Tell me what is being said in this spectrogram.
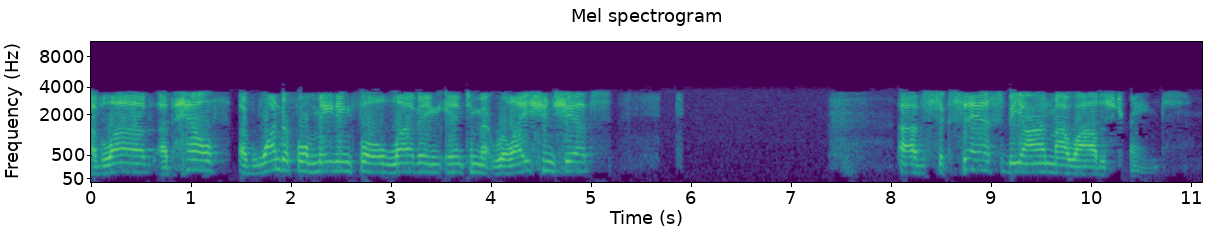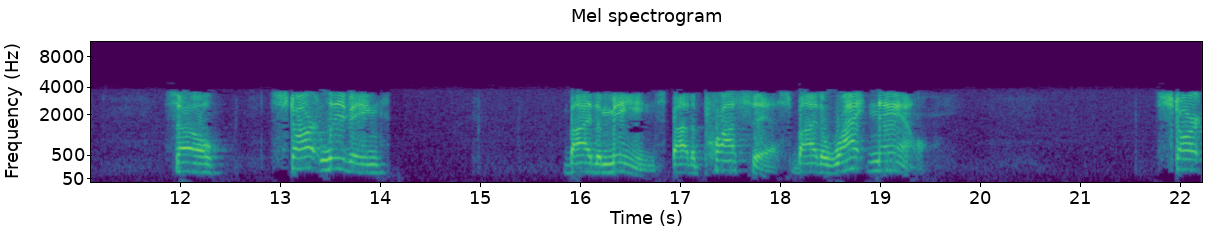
of love, of health, of wonderful, meaningful, loving, intimate relationships, of success beyond my wildest dreams. So start living by the means, by the process, by the right now. Start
